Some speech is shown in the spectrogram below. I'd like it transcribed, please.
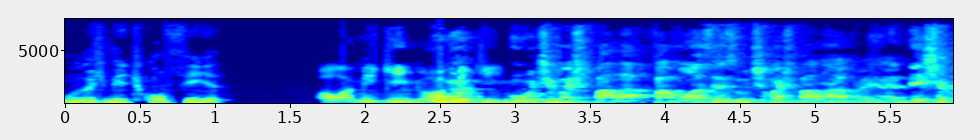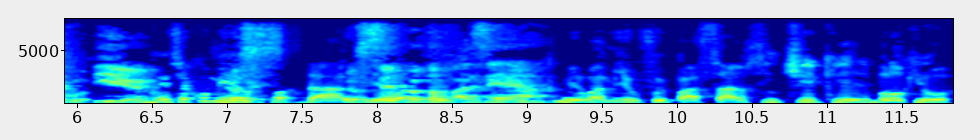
Will Smith, confia. Ó o amiguinho, ó o amiguinho. Últimas palavras, famosas últimas palavras, né? Deixa comigo. Deixa comigo, Eu- pô. Dá, Eu sei o que eu tô fazendo. meu amigo, fui passar, eu senti que ele bloqueou.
